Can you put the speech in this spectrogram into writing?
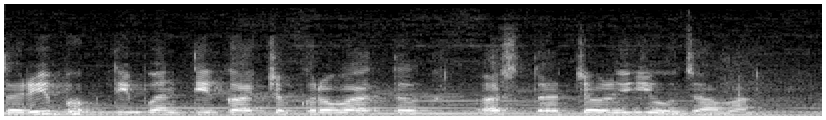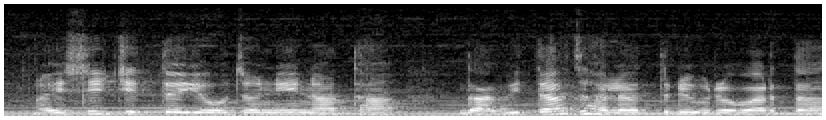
तरी भक्तिपंतिका चक्रवात असता चळी योजावा. ऐसी चित्त योजनी नाथा दाविता झाला तीव्र वार्ता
